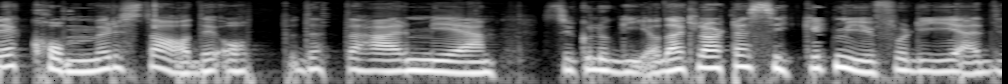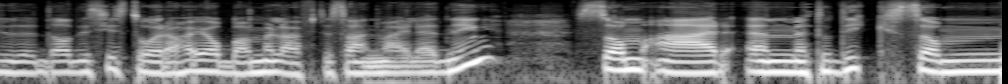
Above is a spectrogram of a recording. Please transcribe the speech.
det, kommer stadig opp, dette her med psykologi. Og det er klart det er sikkert mye fordi jeg da de siste åra har jobba med life design-veiledning, som er en metodikk som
